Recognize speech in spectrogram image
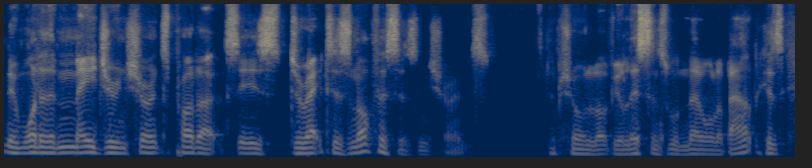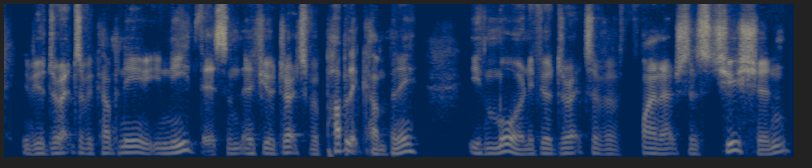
you know, one of the major insurance products is directors and officers insurance. I'm sure a lot of your listeners will know all about because if you're director of a company, you need this. And if you're director of a public company, even more. And if you're director of a financial institution,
